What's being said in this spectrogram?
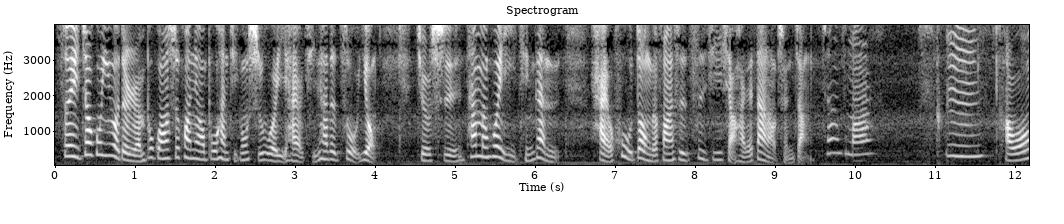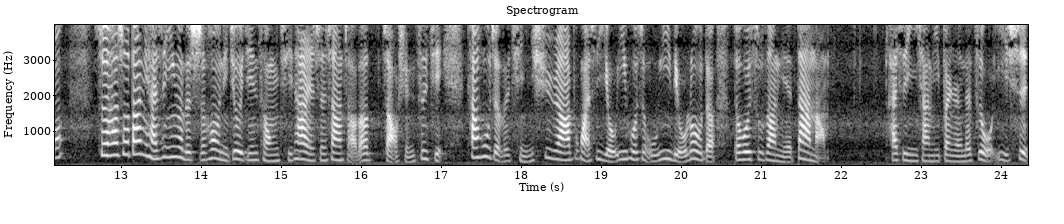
所以照顾婴儿的人不光是换尿布和提供食物而已，还有其他的作用，就是他们会以情感还有互动的方式刺激小孩的大脑成长，这样子吗？嗯，好哦。所以他说，当你还是婴儿的时候，你就已经从其他人身上找到找寻自己看护者的情绪啊，不管是有意或是无意流露的，都会塑造你的大脑。开始影响你本人的自我意识。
